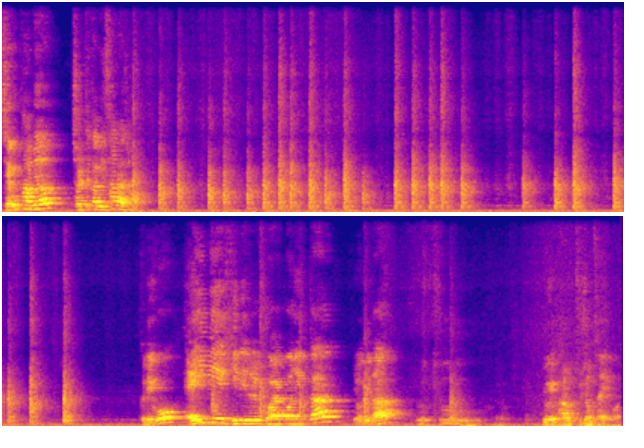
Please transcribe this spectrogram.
제곱하면 절대값이 사라져. 그리고 AB의 길이를 구할 거니까 여기다 루트 여기 바로 두 점 사이 거리.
